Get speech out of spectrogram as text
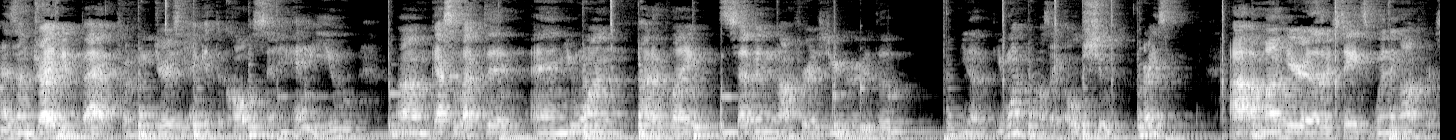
As I'm driving back from New Jersey, I get the call saying, "Hey, you um, got selected, and you won out of like seven offers. You're the, you know, you won." I was like, "Oh shoot, crazy! I, I'm out here in other states winning offers."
